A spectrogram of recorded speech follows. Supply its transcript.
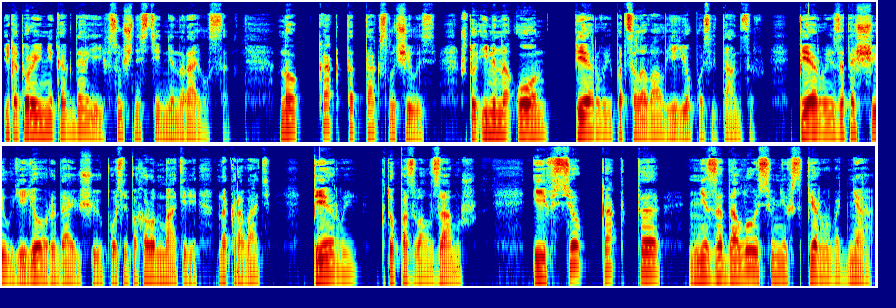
и который никогда ей в сущности не нравился. Но как-то так случилось, что именно он первый поцеловал ее после танцев, Первый затащил ее, рыдающую после похорон матери, на кровать. Первый, кто позвал замуж. И все как-то не задалось у них с первого дня.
